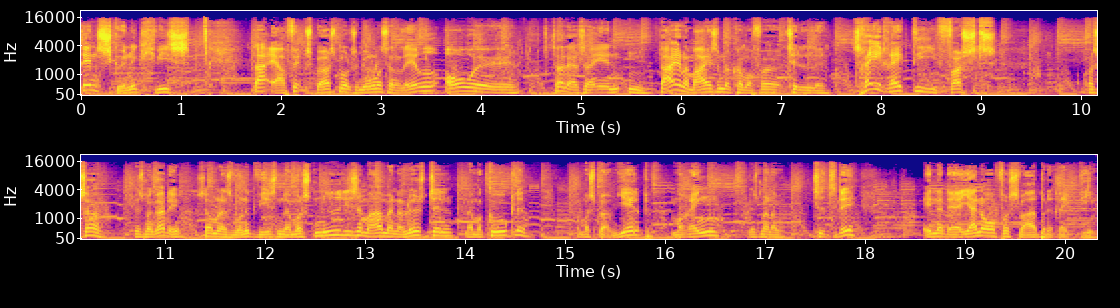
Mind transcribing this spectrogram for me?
den skønne quiz. Der er fem spørgsmål, som Jonas har lavet, og øh, så er det altså enten dig eller mig, som der kommer for, til øh, tre rigtige først. Og så, hvis man gør det, så har man altså vundet quizzen. Man må snyde lige så meget, man har lyst til. Man må google. Man må spørge om hjælp. Man må ringe, hvis man har tid til det. Inden at det er, jeg når at få svaret på det rigtige.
